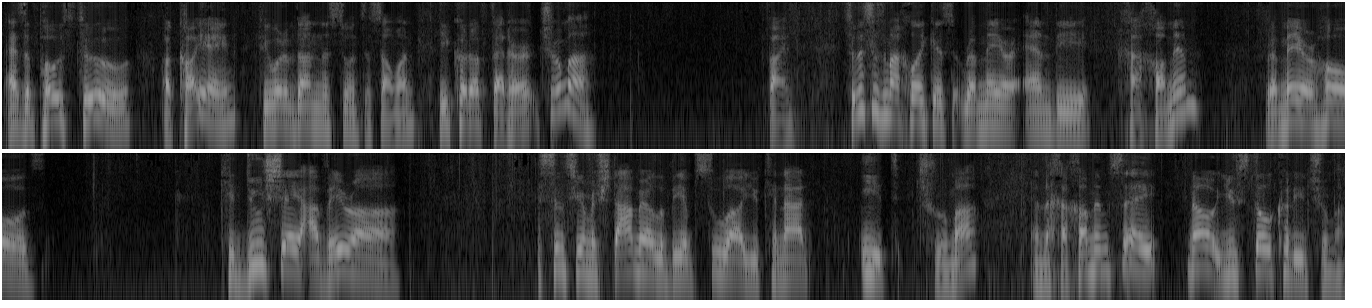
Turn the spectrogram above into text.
As opposed to a Kayin, if he would have done Nisuin to someone, he could have fed her Truma. Fine. So this is Machlokes Rameir and the Chachamim. Rameir holds Kiddushe Avera. Since you're Mishtamer Labi Psula, you cannot eat Truma. And the Chachamim say, no, you still could eat Truma.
